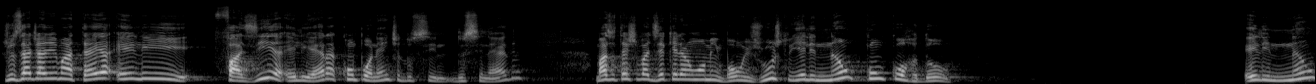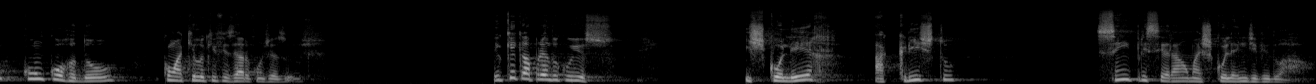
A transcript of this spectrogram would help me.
José de Arimateia, ele fazia, ele era componente do, do Sinédrio, mas o texto vai dizer que ele era um homem bom e justo e ele não concordou ele não concordou com aquilo que fizeram com Jesus. E o que, eu aprendo com isso? Escolher a Cristo sempre será uma escolha individual.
